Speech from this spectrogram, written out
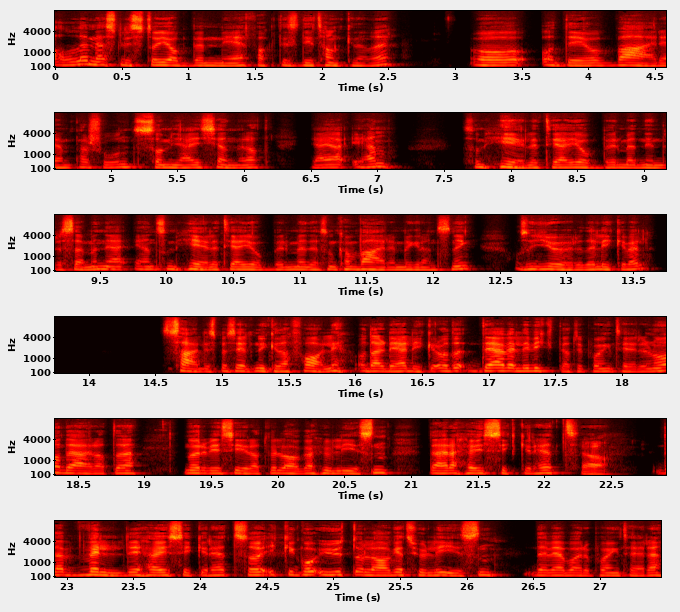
aller mest lyst til å jobbe med faktisk de tankene der. Og, og det å være en person som jeg kjenner at jeg er en som hele tida jobber med den indre stemmen. Jeg er en som hele tida jobber med det som kan være en begrensning, og så gjøre det likevel. Særlig spesielt når ikke det er farlig. Og det er det jeg liker. Og det, det er veldig viktig at vi poengterer nå, det er at det, eh, når vi sier at vi laga hull i isen, det er høy sikkerhet. Ja. Det er veldig høy sikkerhet, så ikke gå ut og lag et hull i isen. Det vil jeg bare poengtere.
